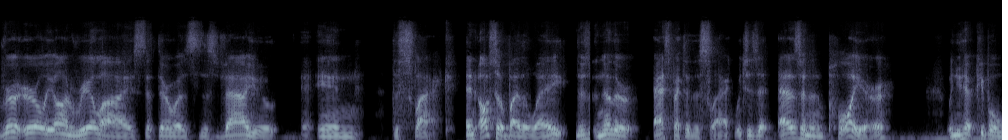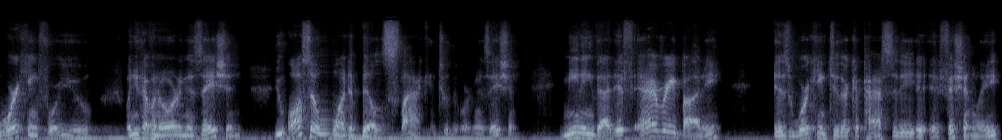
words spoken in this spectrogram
very early on realized that there was this value in the Slack. And also, by the way, there's another aspect of the Slack, which is that as an employer, when you have people working for you, when you have an organization, you also want to build Slack into the organization, meaning that if everybody is working to their capacity efficiently,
